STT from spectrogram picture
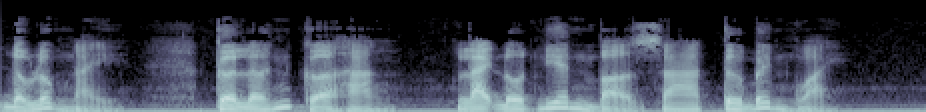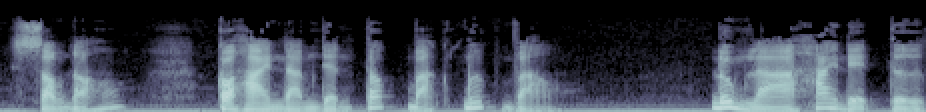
Đúng lúc này, Cửa lớn cửa hàng Lại đột nhiên mở ra từ bên ngoài. Sau đó, Có hai nam nhân tóc bạc bước vào. Đúng là hai đệ tử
